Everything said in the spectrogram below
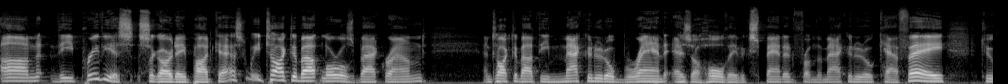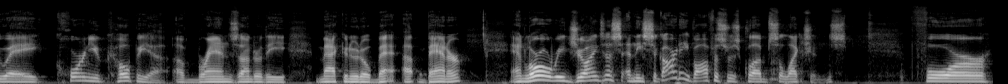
On the previous Cigar Dave podcast, we talked about Laurel's background and talked about the Macanudo brand as a whole. They've expanded from the Macanudo Cafe to a cornucopia of brands under the Macanudo ba- uh, banner. And Laurel rejoins us, and the Cigar Dave Officers Club selections for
